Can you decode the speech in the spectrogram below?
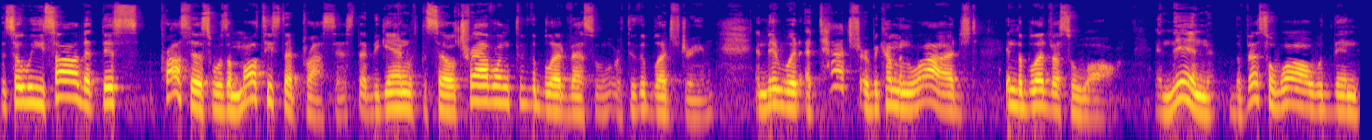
And so we saw that this process was a multi-step process that began with the cell traveling through the blood vessel or through the bloodstream, and then would attach or become enlarged in the blood vessel wall. And then the vessel wall would then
